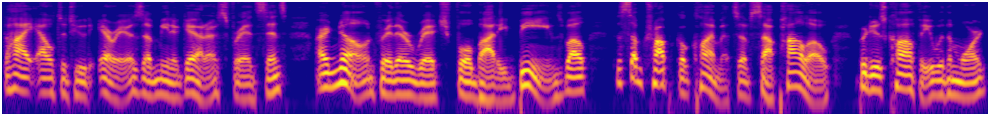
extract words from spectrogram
The high altitude areas of Minas Gerais, for instance, are known for their rich, full bodied beans, while the subtropical climates of Sao Paulo produce coffee with a more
